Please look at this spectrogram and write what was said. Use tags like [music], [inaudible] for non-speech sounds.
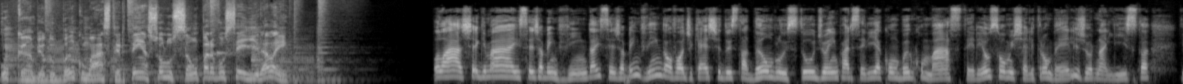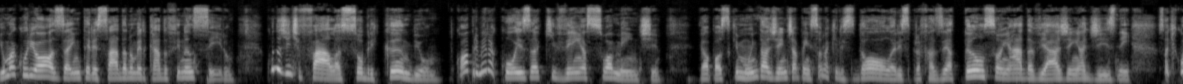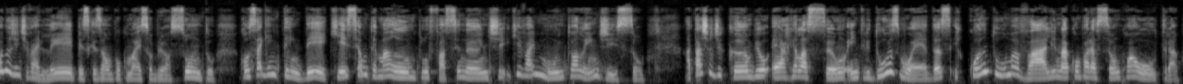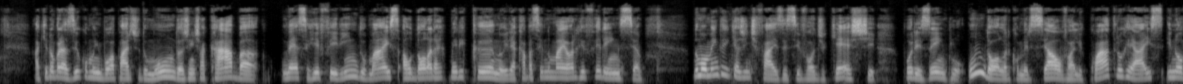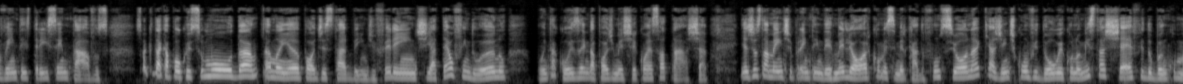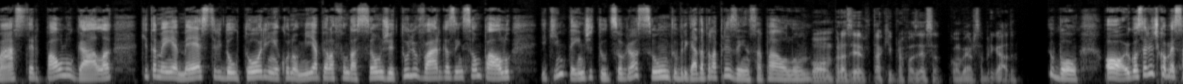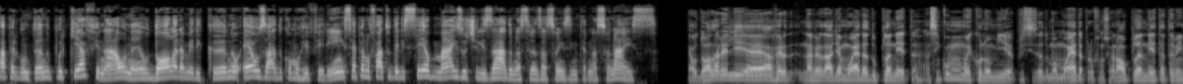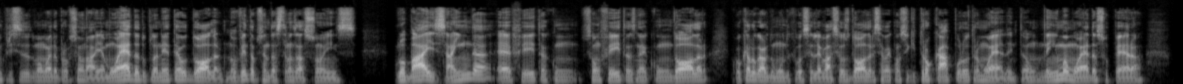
O câmbio do Banco Master tem a solução para você ir além. Olá, chegue mais, seja bem-vinda e seja bem-vindo ao podcast do Estadão Blue Studio em parceria com o Banco Master. Eu sou Michele Trombelli, jornalista e uma curiosa interessada no mercado financeiro. Quando a gente fala sobre câmbio, qual a primeira coisa que vem à sua mente? Eu aposto que muita gente já pensou naqueles dólares para fazer a tão sonhada viagem à Disney. Só que quando a gente vai ler, pesquisar um pouco mais sobre o assunto, consegue entender que esse é um tema amplo, fascinante e que vai muito além disso. A taxa de câmbio é a relação entre duas moedas e quanto uma vale na comparação com a outra. Aqui no Brasil, como em boa parte do mundo, a gente acaba né, se referindo mais ao dólar americano, ele acaba sendo maior referência. No momento em que a gente faz esse vodcast, por exemplo, um dólar comercial vale R$ 4,93. Só que daqui a pouco isso muda, amanhã pode estar bem diferente e até o fim do ano Muita coisa ainda pode mexer com essa taxa. E é justamente para entender melhor como esse mercado funciona que a gente convidou o economista-chefe do Banco Master, Paulo Gala, que também é mestre e doutor em economia pela Fundação Getúlio Vargas em São Paulo e que entende tudo sobre o assunto. Obrigada pela presença, Paulo. Bom, prazer estar aqui para fazer essa conversa. Obrigado. Muito bom. Ó, eu gostaria de começar perguntando por que, afinal, né, o dólar americano é usado como referência é pelo fato dele ser mais utilizado nas transações internacionais? É, o dólar, ele é, na verdade, a moeda do planeta. Assim como uma economia precisa de uma moeda para funcionar, o planeta também precisa de uma moeda para funcionar. E a moeda do planeta é o dólar. 90% das transações globais ainda é feita com, são feitas né, com dólar. Qualquer lugar do mundo que você levar seus dólares, você vai conseguir trocar por outra moeda. Então, nenhuma moeda supera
